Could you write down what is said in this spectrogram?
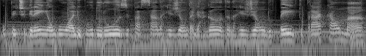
o petigrém em algum óleo gorduroso e passar na região da garganta, na região do peito para acalmar.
